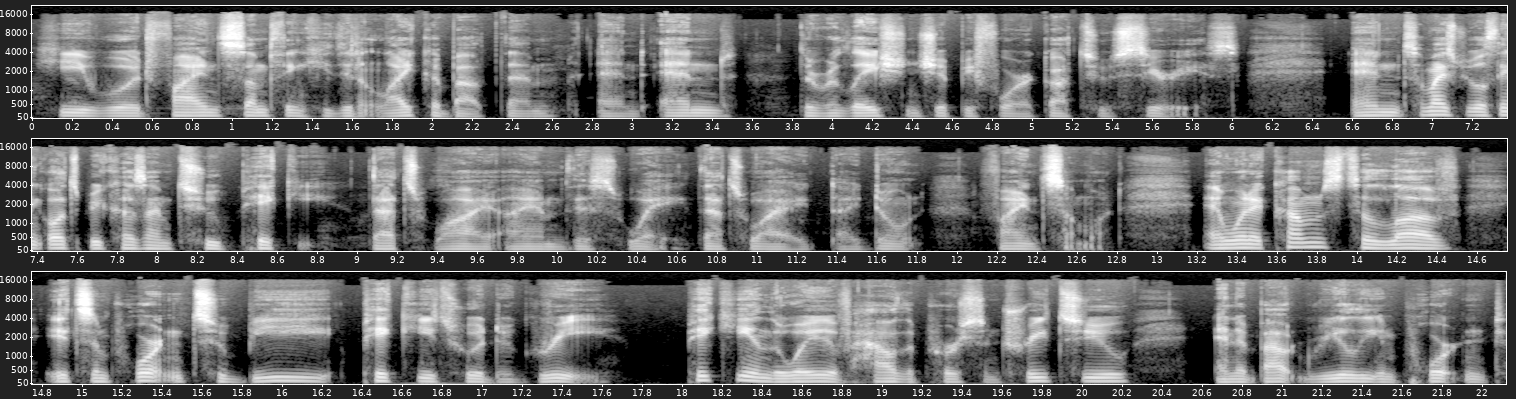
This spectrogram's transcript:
he would find something he didn't like about them and end the relationship before it got too serious. And sometimes people think, oh, it's because I'm too picky. That's why I am this way. That's why I, don't find someone. And when it comes to love, it's important to be picky to a degree, picky in the way of how the person treats you and about really important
